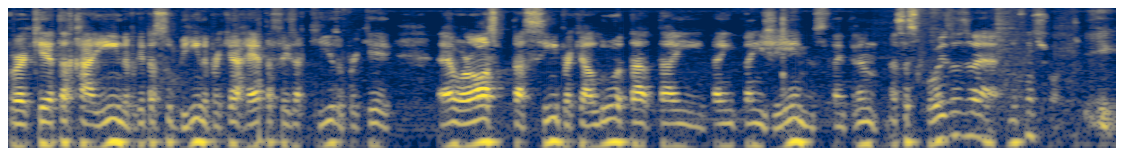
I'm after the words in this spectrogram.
Porque está caindo, porque está subindo, porque a reta fez aquilo, porque é, o horóscopo tá assim, porque a lua tá, tá, em, tá, em, tá em gêmeos, tá entendendo? Essas coisas é, não funcionam. E,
